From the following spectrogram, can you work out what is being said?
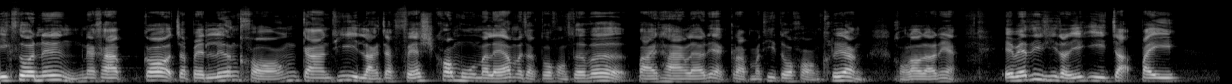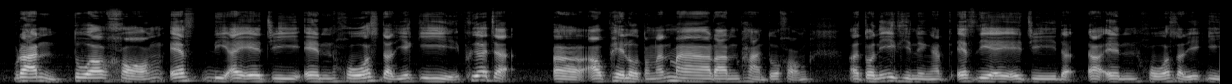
อีกส่วนหนึ่งนะครับ ก็จะเป็นเรื่องของการที่หลังจาก fetch ข้อมูลมาแล้วมาจากตัวของเซิร์ฟเวอร์ปลายทางแล้วเนี่ย กลับมาที่ตัวของเครื่องของเราแล้วเนี่ย msdt.exe จะไปรันตัวของ sdiagn host.exe เพื่อจะเอ่อเอา payload ตรงนั้นมารันผ่านตัวของเอ่อตัวนี้อีกทีหนึ่งครับ sdiagn host.exe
